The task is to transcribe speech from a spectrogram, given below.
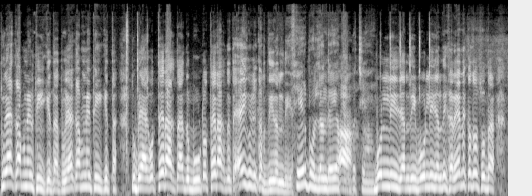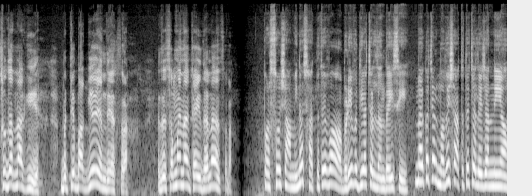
ਤੂੰ ਇਹ ਕੰਮ ਨਹੀਂ ਠੀਕ ਕੀਤਾ ਤੂੰ ਇਹ ਕੰਮ ਨਹੀਂ ਠੀਕ ਕੀਤਾ। ਤੂੰ ਬੈਗ ਉੱਥੇ ਰੱਖਤਾ ਤੂੰ ਬੂਟ ਉੱਥੇ ਰੱਖ ਦਿੱਤੇ ਇਹੀ ਕੁਝ ਕਰਦੀ ਰਹਿੰਦੀ ਹੈ। ਫੇਰ ਬੋਲਣ ਦੇ ਆਪਣੇ ਬੱਚਿਆਂ ਨੂੰ। ਬੋਲੀ ਜਾਂਦੀ ਬੋਲੀ ਜਾਂਦੀ ਖਰੇ ਨੇ ਕਦੋਂ ਸੁਧਰ ਸੁਧਰਨਾ ਕੀ ਹੈ? ਬੱਚੇ ਬਾਗੀ ਹੋ ਜਾਂਦੇ ਇਸ ਤਰ੍ਹਾਂ। ਇਹ ਤੇ ਸਮਝਣਾ ਚਾਹੀਦਾ ਨਾ ਇਸ ਤਰ੍ਹਾਂ। ਪਰਸੋਂ ਸ਼ਾਮੀ ਨਾ ਛੱਤ ਤੇ ਵਾਹ ਬੜੀ ਵਧੀਆ ਚੱਲਣ ਦਈ ਸੀ। ਮੈਂ ਕਿਹਾ ਚੱਲ ਮੈਂ ਵੀ ਛੱਤ ਤੇ ਚਲੇ ਜਾਨੀ ਆ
